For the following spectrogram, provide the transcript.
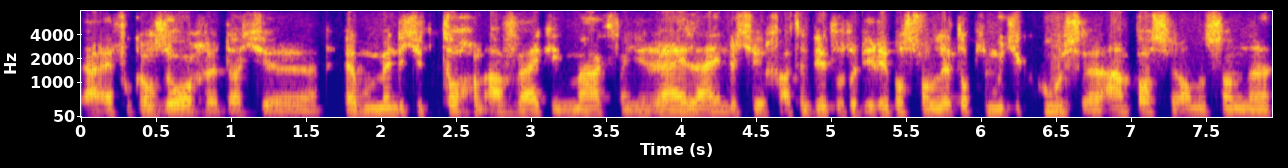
ervoor kan zorgen dat je op het moment dat je toch een afwijking maakt van je rijlijn, dat je geattendeerd wordt door die ribbels van let op, je moet je koers eh, aanpassen, anders eh, dan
